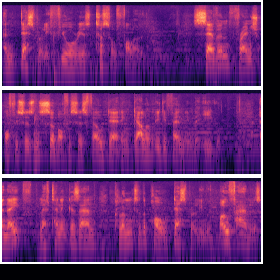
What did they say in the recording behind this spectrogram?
and desperately furious tussle followed. Seven French officers and sub-officers fell dead in gallantly defending the Eagle. An eighth, Lieutenant Gazan, clung to the pole desperately with both hands,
